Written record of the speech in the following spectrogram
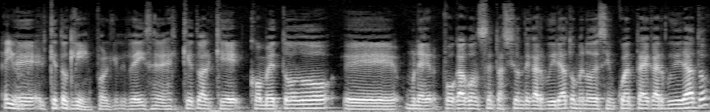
ayúdame. Eh, el keto clean, porque le dicen el keto al que come todo, eh, una poca concentración de carbohidratos, menos de 50 de carbohidratos,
